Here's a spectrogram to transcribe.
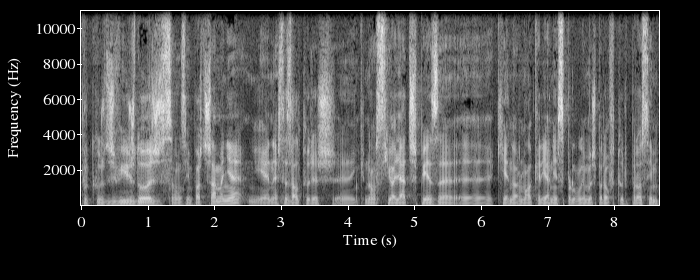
porque os desvios de hoje são os impostos de amanhã e é nestas alturas uh, em que não se olha a despesa uh, que é normal criarem-se problemas para o futuro próximo,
